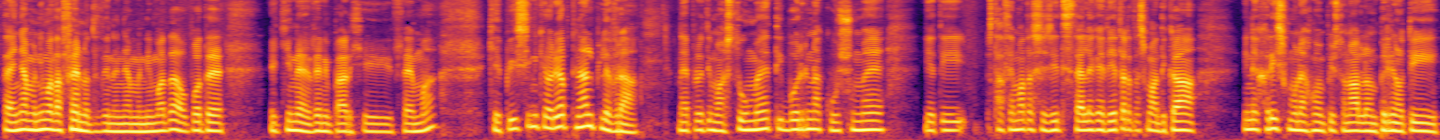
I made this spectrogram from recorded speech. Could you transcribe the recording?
τα 9 μηνύματα φαίνονται ότι είναι 9 μηνύματα, οπότε εκεί ναι, δεν υπάρχει θέμα. Και επίσης είναι και ωραίο από την άλλη πλευρά να προετοιμαστούμε τι μπορεί να ακούσουμε, γιατί στα θέματα συζήτησης θα έλεγα ιδιαίτερα τα σημαντικά είναι χρήσιμο να έχουμε πει στον άλλον πριν ότι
